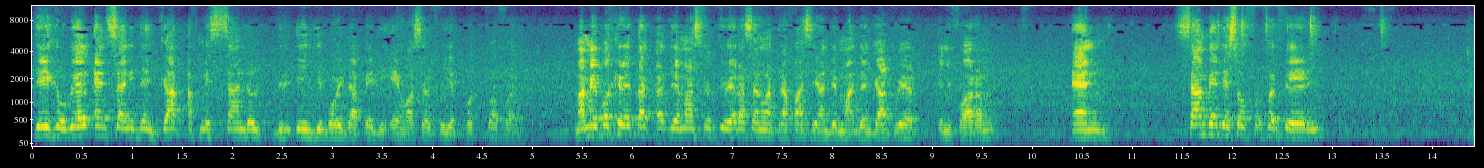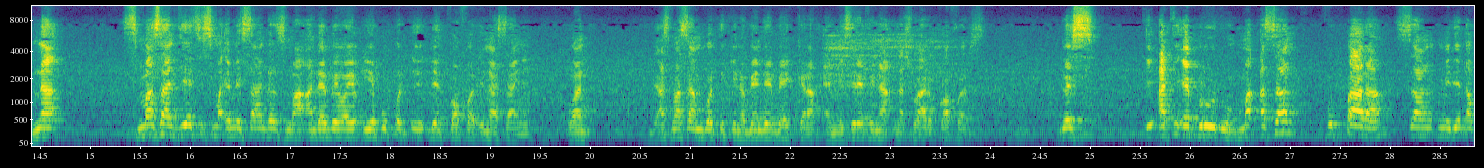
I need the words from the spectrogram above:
tegen wel en sani den gat af me sandal in die boy dape, die e hustle voor je pot cover. Maar me bekret dat de man structuur as aan wat trapasi aan de man den gat weer uniform, en samben de so na Smasan dia si sma eme sandals ma anda be de koffer want as masam go tikino bende be kra en fina na swaru dus i ati e ma asan pu para sang mi de tap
